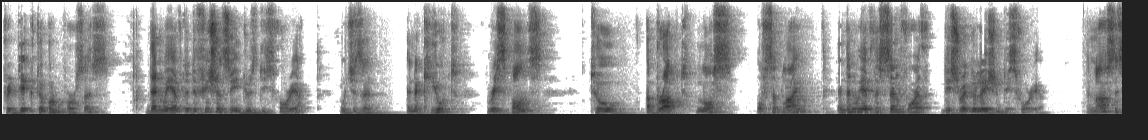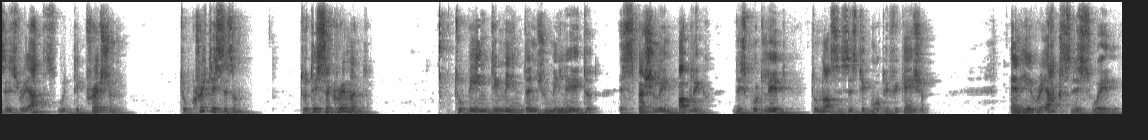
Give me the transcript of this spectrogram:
predictable process. Then we have the deficiency-induced dysphoria, which is a, an acute response to abrupt loss of supply. And then we have the self-worth dysregulation dysphoria. The narcissist reacts with depression to criticism, to disagreement, to being demeaned and humiliated, especially in public. This could lead to narcissistic mortification. And he reacts this way,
